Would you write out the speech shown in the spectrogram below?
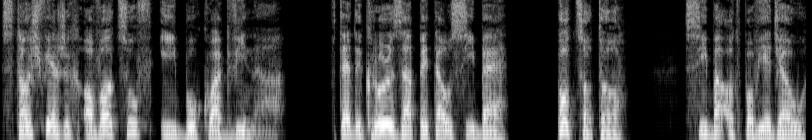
sto świeżych owoców i bukłak wina. Wtedy król zapytał Sibę, po co to? Siba odpowiedział,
